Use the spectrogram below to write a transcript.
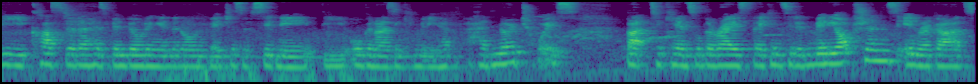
the cluster that has been building in the northern beaches of Sydney, the organising committee have had no choice but to cancel the race. They considered many options in regards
